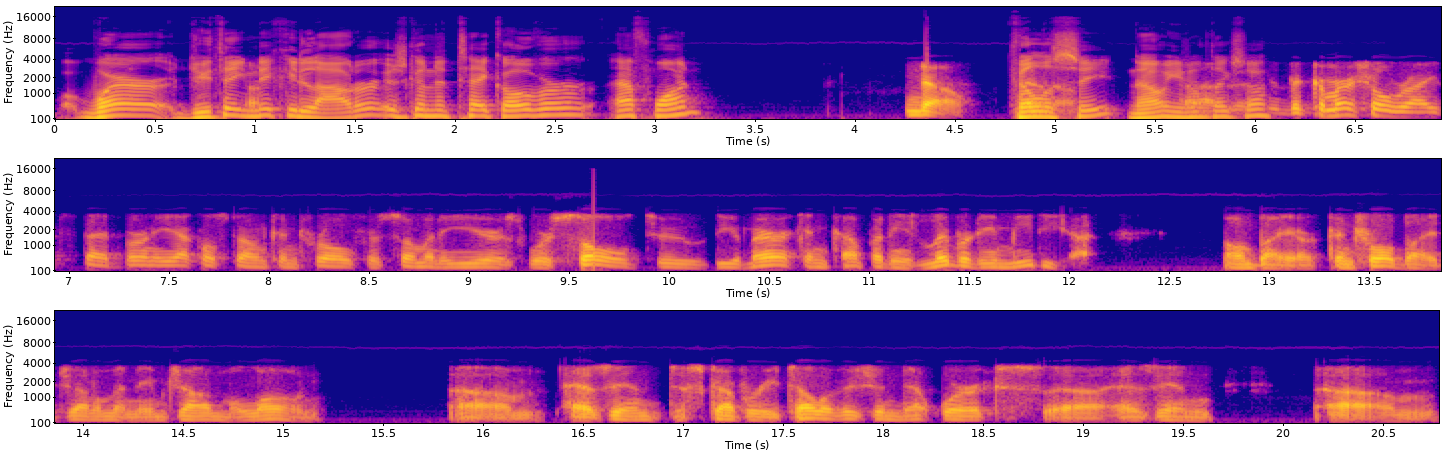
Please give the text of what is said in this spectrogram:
where do you think Niki Lauda is going to take over F1? No. Fill no, a seat? No, you don't Uh, think so? The, the commercial rights that Bernie Ecclestone controlled for so many years were sold to the American company Liberty Media, owned by or controlled by a gentleman named John Malone, um, as in Discovery Television Networks, uh, as in um,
